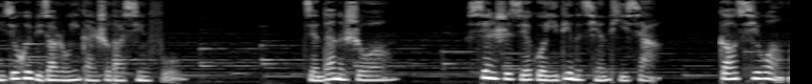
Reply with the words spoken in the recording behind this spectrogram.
你就会比较容易感受到幸福。简单的说，现实结果一定的前提下。高期望，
